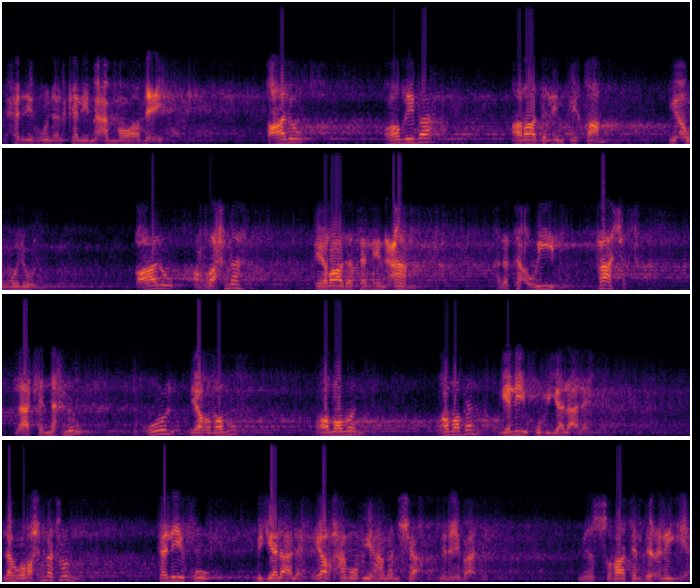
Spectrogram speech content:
يحرفون الكلمة عن مواضعه. قالوا غضب أراد الانتقام. يؤولون. قالوا الرحمة إرادة الإنعام هذا تأويل فاسد لكن نحن نقول يغضب غضبا غضبا يليق بجلاله. له رحمة تليق بجلاله يرحم بها من شاء من عباده من الصفات الفعلية.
